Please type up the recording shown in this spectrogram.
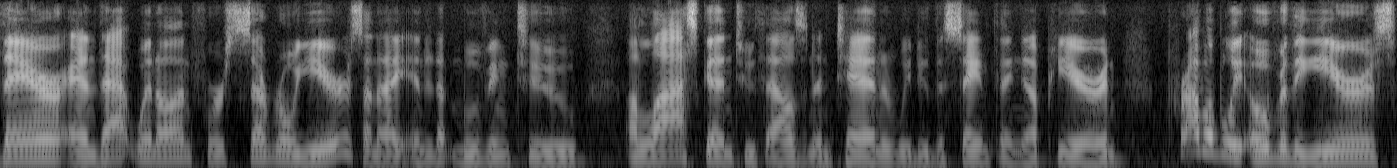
there, and that went on for several years, and I ended up moving to Alaska in 2010, and we do the same thing up here, and probably over the years.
